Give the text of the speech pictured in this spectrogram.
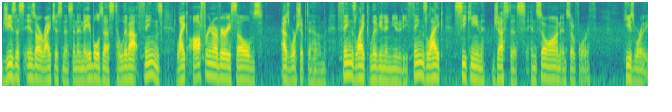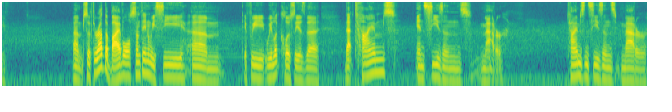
Jesus is our righteousness and enables us to live out things like offering our very selves as worship to Him, things like living in unity, things like seeking justice, and so on and so forth. He's worthy. Um, so throughout the Bible, something we see um, if we, we look closely is the that times and seasons matter. Times and seasons matter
